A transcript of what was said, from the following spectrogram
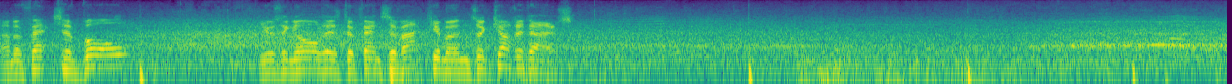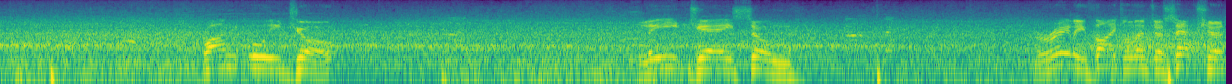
An effective ball. Using all his defensive acumen to cut it out. Hwang Ui-jo. Lee Jae-sung. Really vital interception.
